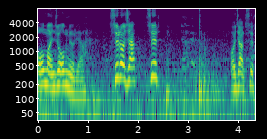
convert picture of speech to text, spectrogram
Olmayınca olmuyor ya. Sür hocam, sür. Hocam sür.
